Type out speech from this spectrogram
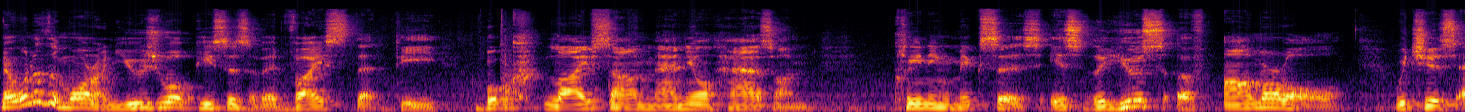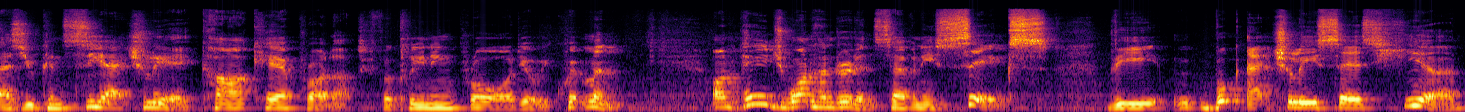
Now one of the more unusual pieces of advice that the book Live Sound Manual has on cleaning mixers is the use of Armor All which is, as you can see, actually a car care product for cleaning pro audio equipment. On page 176, the book actually says here,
